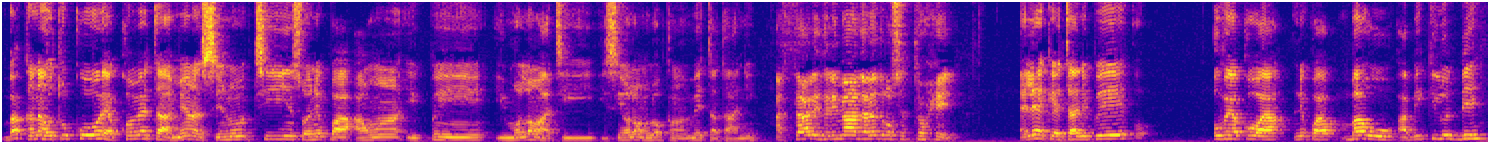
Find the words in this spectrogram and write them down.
بكنا أتوكو يكملتا من السنو تي سونيكوا أوان يبين يملون أتي يسيلون لكان متى تاني. الثالث لماذا ندرس التوحيد؟ إليك تاني بي أوفيكوا نيكوا باو أبي كيلو دي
